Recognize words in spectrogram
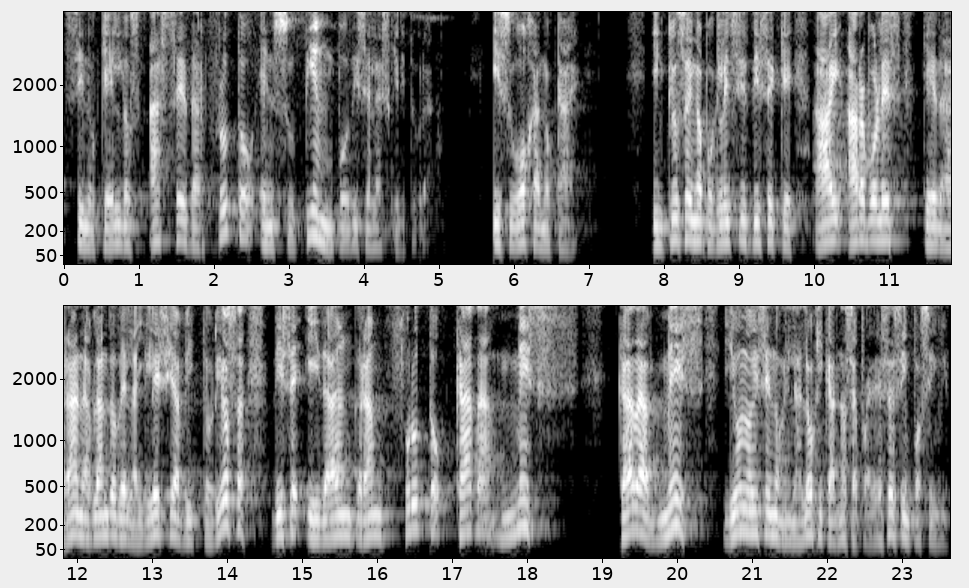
sino que Él nos hace dar fruto en su tiempo, dice la Escritura, y su hoja no cae. Incluso en Apocalipsis dice que hay árboles que darán, hablando de la iglesia victoriosa, dice, y dan gran fruto cada mes, cada mes. Y uno dice, no, en la lógica no se puede, eso es imposible.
